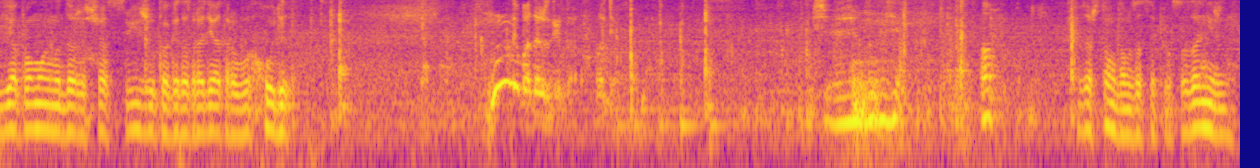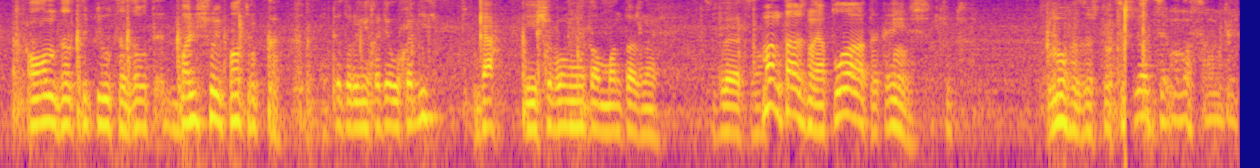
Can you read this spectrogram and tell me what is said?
Я, по-моему, даже сейчас вижу, как этот радиатор выходит. Да подожди, да. вот. Оп. За что он там зацепился? За нижний. Он зацепился за вот большой патрубка. Который не хотел уходить. Да. И еще, по-моему, там монтажная цепляется. Монтажная плата, конечно. Тут много за что цепляться ему на самом деле.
